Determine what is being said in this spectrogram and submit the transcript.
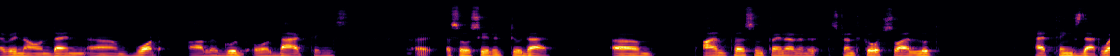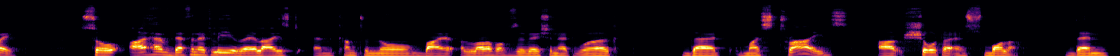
every now and then um, what are the good or bad things uh, associated to that. Um, I'm personal trainer and strength coach, so I look at things that way. So I have definitely realized and come to know by a lot of observation at work that my strides are shorter and smaller than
